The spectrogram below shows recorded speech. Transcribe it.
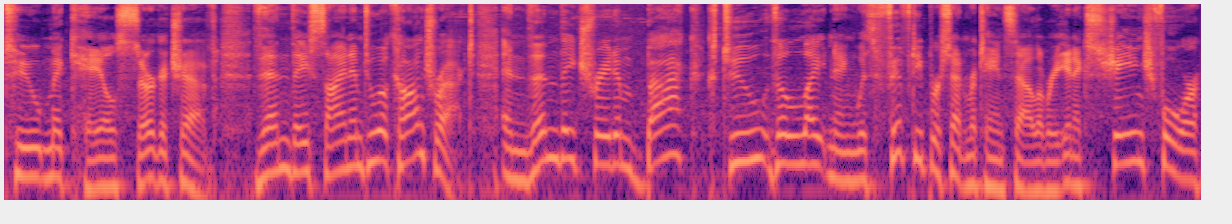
to Mikhail Sergachev. Then they sign him to a contract, and then they trade him back to the Lightning with 50% retained salary in exchange for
